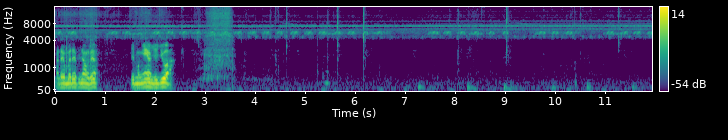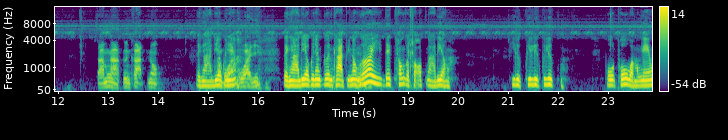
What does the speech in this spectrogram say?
มาเดินมาเด้พี่น้องเด้อกินมังแง่วยั่วสามหงาเกินขาดพี่น้อง แต่งาเดียวกันเนี้ยแต่งาเดียวก็ยังเกินคาดพี่น้องเอ้ยเด็กช่องก็ชอบงาเดียว พี่ลึกพี่ลึกพี่ลึก โพดโพว่ามาแงว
